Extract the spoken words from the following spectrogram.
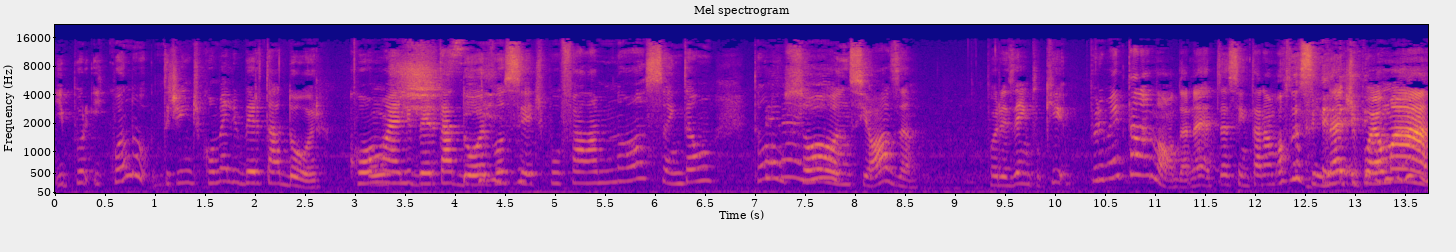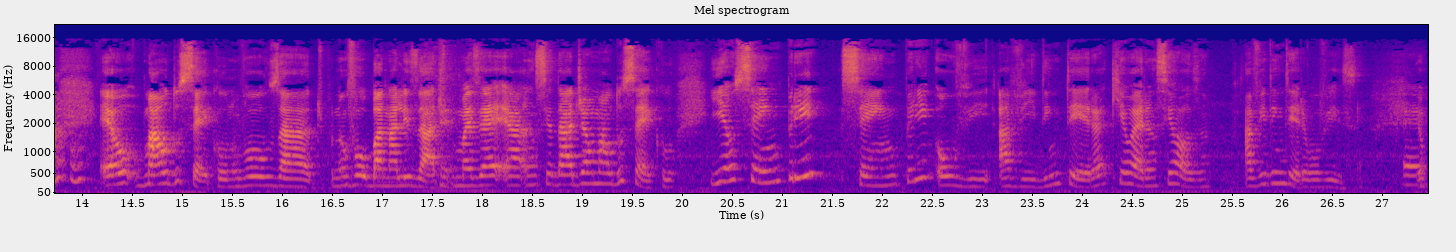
E, por, e quando, gente, como é libertador como é Oxi, é libertador você, tipo, falar, nossa, então, então eu não sou ansiosa? Por exemplo, que primeiro tá na moda, né? Assim, tá na moda assim, né? tipo, é uma. É o mal do século. Não vou usar, tipo, não vou banalizar, tipo, mas é, é a ansiedade é o mal do século. E eu sempre, sempre ouvi a vida inteira que eu era ansiosa. A vida inteira eu ouvi isso. É. Eu,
